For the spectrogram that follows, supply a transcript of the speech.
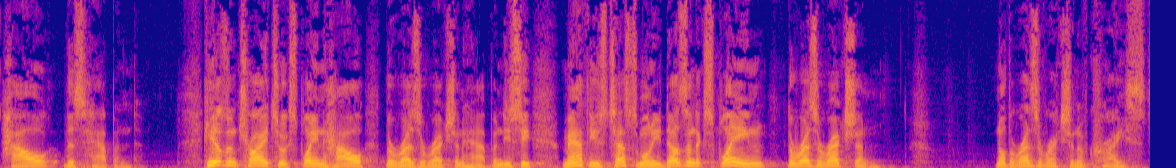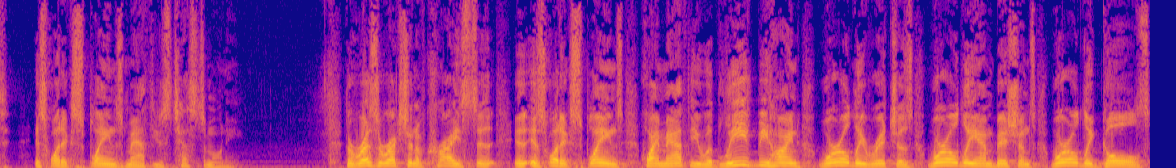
how this happened. He doesn't try to explain how the resurrection happened. You see, Matthew's testimony doesn't explain the resurrection. No, the resurrection of Christ is what explains Matthew's testimony. The resurrection of Christ is, is, what explains why Matthew would leave behind worldly riches, worldly ambitions, worldly goals,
